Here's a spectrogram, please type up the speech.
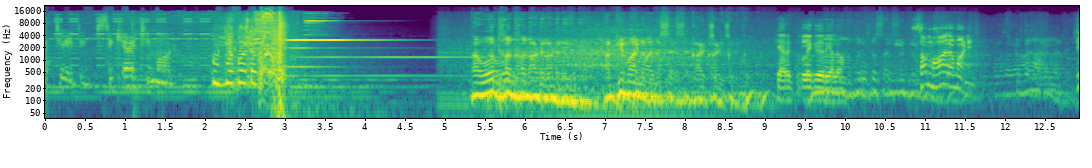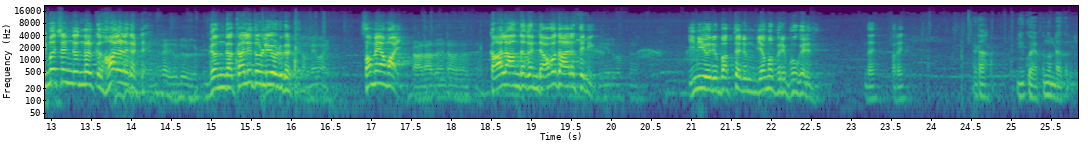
Activating security mode. നവോത്ഥാന നാടുകളിലെ അഭിമാന മനസ്സ് കാഴ്ചവെക്കുന്നു ക്യാരക്ടറിലേക്ക് കയറിയാലോ? സംഹാരമാണി ഹിമശങ്കങ്ങൾക്ക് ഹാലടകട്ടെ. ഗംഗ കലിതുള്ളിയൊഴുകട്ടെ. സമയമായി. കാലാന്തകന്റെ അവതാരത്തിന്. ഇനിയൊരു ഭക്തനും യമപുരി പോകരുത്. എടാ നീ കുഴപ്പമൊന്നും ഉണ്ടാക്കരുത്.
